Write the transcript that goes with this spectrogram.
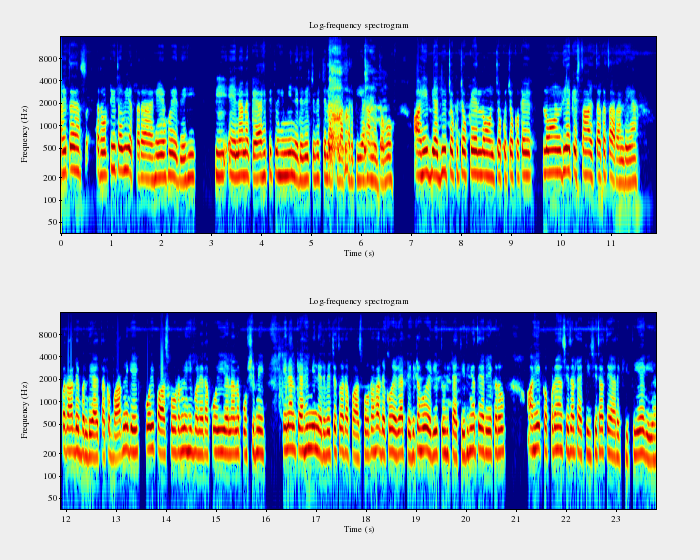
ਅਸੀਂ ਤਾਂ ਰੋਟੀ ਤੋਂ ਵੀ ਇਤਰ ਇਹ ਹੋਏ ਦੇ ਸੀ। ਵੀ ਇਹਨਾਂ ਨੇ ਕਿਹਾ ਸੀ ਵੀ ਤੁਸੀਂ ਮਹੀਨੇ ਦੇ ਵਿੱਚ ਵਿੱਚ ਲੱਖ ਲੱਖ ਰੁਪਈਆ ਸਾਨੂੰ ਦੇਵੋ। ਅਸੀਂ ਵਿਆਜੂ ਚੁੱਕ ਚੁੱਕ ਕੇ ਲੋਨ ਚੁੱਕ ਚੁੱਕ ਕੇ ਲੋਨ ਦੀਆਂ ਕਿਸ਼ਤਾਂ ਅੱਜ ਤੱਕ ਤਾਰਨ ਦੇ ਆ। ਪਰ ਸਾਡੇ ਬੰਦੇ ਅੱਜ ਤੱਕ ਬਾਹਰ ਨਹੀਂ ਗਏ। ਕੋਈ ਪਾਸਪੋਰਟ ਨਹੀਂ ਬਣੇਦਾ ਕੋਈ ਇਹਨਾਂ ਨੂੰ ਕੁਛ ਨਹੀਂ। ਇਹਨਾਂ ਨੇ ਕਿਹਾ ਸੀ ਮਹੀਨੇ ਦੇ ਵਿੱਚ ਤੁਹਾਡਾ ਪਾਸਪੋਰਟ ਸਾਡੇ ਕੋਲ ਹੋਏਗਾ ਟਿਕਟ ਹੋਏਗੀ, ਤੁਸੀਂ ਟੈਚੀ ਦੀਆਂ ਤਿਆਰੀਆਂ ਕਰੋ। ਅਸੀਂ ਕੱਪੜਿਆਂ ਸਿਰਾ ਟੈਚੀ ਸਿਰਾ ਤਿਆਰ ਕੀਤੀ ਹੈਗੀ ਆ।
